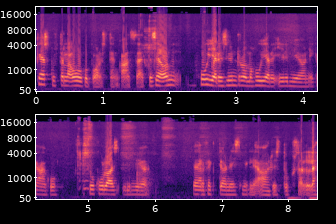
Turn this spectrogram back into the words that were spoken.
keskustella ulkopuolisten kanssa, että se on huijarisyndrooma, huijari-ilmiö on ikään kuin sukulaisilmiö perfektionismille ja ahdistukselle.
